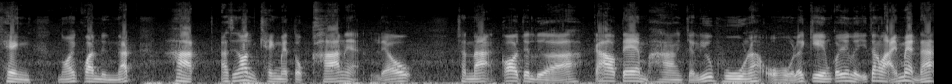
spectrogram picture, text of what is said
แข่งน้อยกว่า 1 นัด หากอาร์เซนอลแข่งแมตตกค้างเนี่ย แล้วชนะก็จะเหลือ 9 แต้มห่างจากลิเวอร์พูลนะ โอ้โห และเกมก็ยังเหลืออีกตั้งหลายแมตช์นะ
